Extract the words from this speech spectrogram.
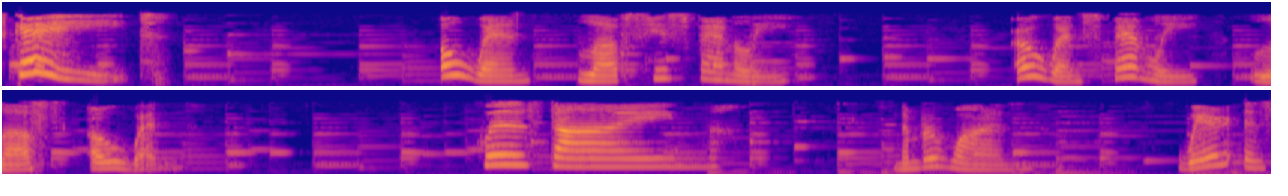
skate! Owen loves his family. Owen's family loves Owen. Quiz time! Number one. Where is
